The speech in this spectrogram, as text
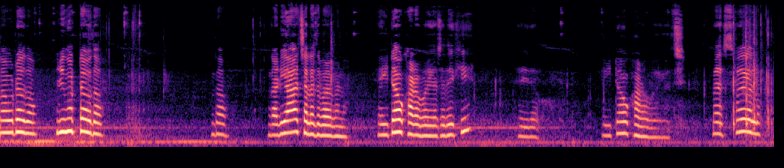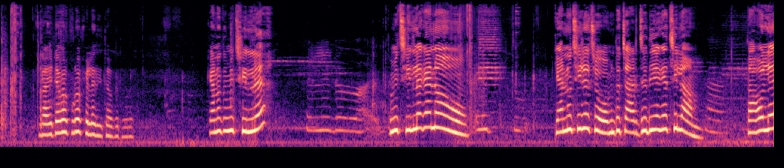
দাও ওটাও দাও রিমোটটাও দাও। দাও গাড়ি আর চালাতে পারবে না। এইটাও খারাপ হয়ে গেছে দেখি। এই দেখো এইটাও খারাপ হয়ে গেছে। ব্যাস হয়ে গেল। গাড়িটা আবার পুরো ফেলে দিতে হবে ধরে। কেন তুমি ছিললে তুমি ছিললে কেন? কেন ছিঁড়েছো? আমি তো চার্জে দিয়ে গেছিলাম। তাহলে?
